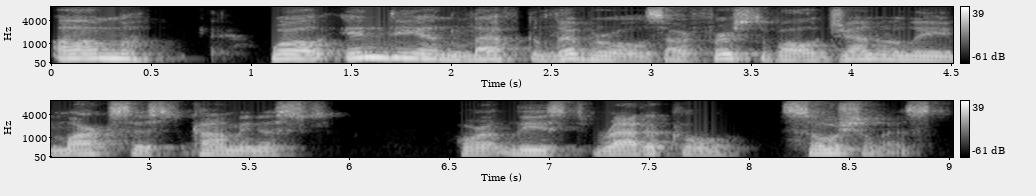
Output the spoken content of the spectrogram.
Um, well, Indian left liberals are, first of all, generally Marxist, communist, or at least radical socialists.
